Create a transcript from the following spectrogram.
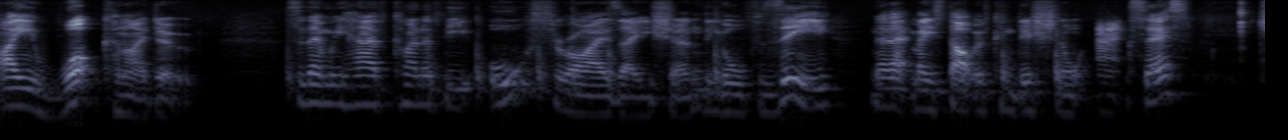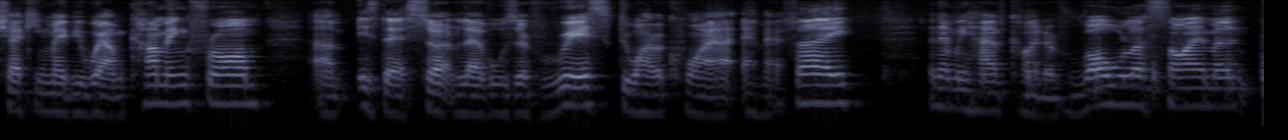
i.e. what can I do? So then we have kind of the authorization, the auth Z. Now that may start with conditional access, checking maybe where I'm coming from. Um, is there certain levels of risk? Do I require MFA? And then we have kind of role assignment,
